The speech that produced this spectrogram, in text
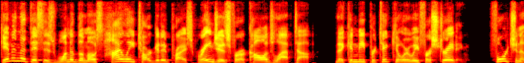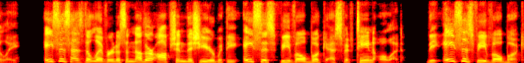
Given that this is one of the most highly targeted price ranges for a college laptop, that can be particularly frustrating. Fortunately, Asus has delivered us another option this year with the Asus VivoBook S15 OLED. The Asus VivoBook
